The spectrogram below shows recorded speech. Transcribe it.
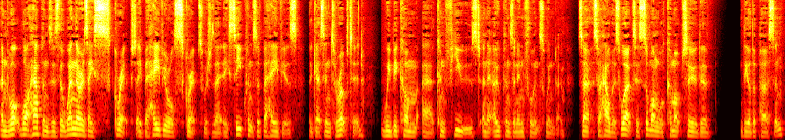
And what what happens is that when there is a script, a behavioral script, which is a, a sequence of behaviors that gets interrupted, we become uh, confused, and it opens an influence window. So so how this works is someone will come up to the the other person.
